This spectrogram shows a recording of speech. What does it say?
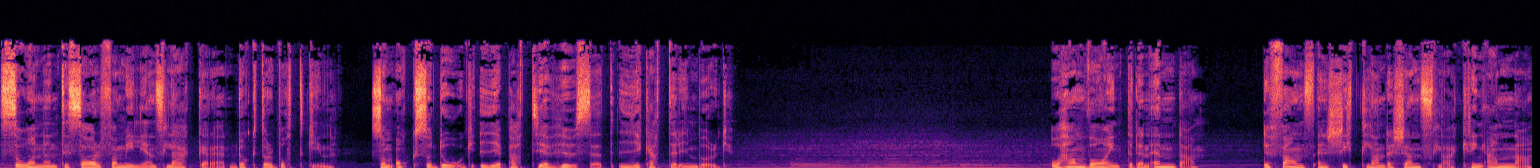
sonen till tsarfamiljens läkare doktor Botkin som också dog i Epatjevhuset i Ekaterinburg. Och han var inte den enda. Det fanns en kittlande känsla kring Anna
